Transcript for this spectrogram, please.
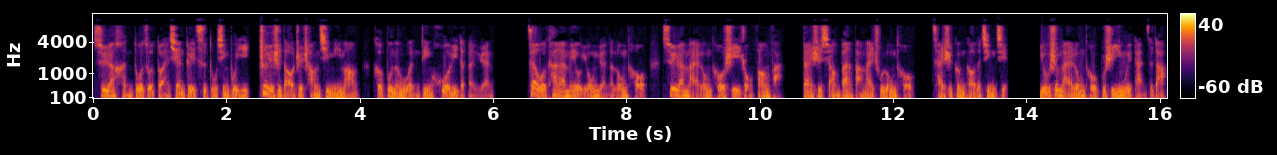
虽然很多做短线对此笃信不疑，这也是导致长期迷茫和不能稳定获利的本源。在我看来，没有永远的龙头，虽然买龙头是一种方法，但是想办法卖出龙头。才是更高的境界。有时买龙头不是因为胆子大，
